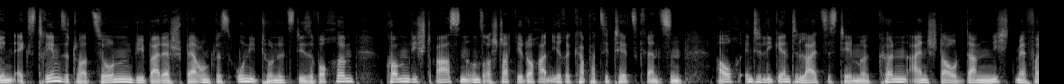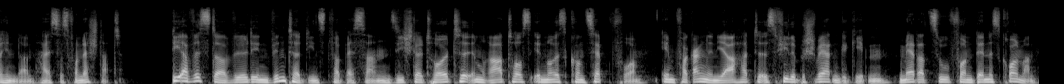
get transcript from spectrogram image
In Extremsituationen wie bei der Sperrung des Unitunnels diese Woche kommen die Straßen unserer Stadt jedoch an ihre Kapazitätsgrenzen. Auch intelligente Leitsysteme können einen Stau dann nicht mehr verhindern, heißt es von der Stadt. Die Avista will den Winterdienst verbessern. Sie stellt heute im Rathaus ihr neues Konzept vor. Im vergangenen Jahr hatte es viele Beschwerden gegeben. Mehr dazu von Dennis Krollmann.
